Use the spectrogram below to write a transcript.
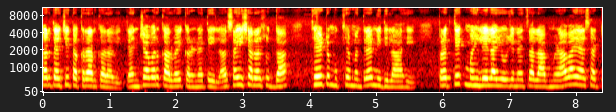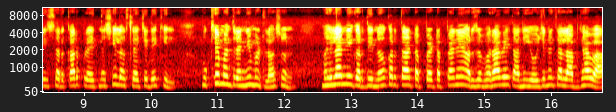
तर त्याची तक्रार करावी. त्यांच्यावर कारवाई करण्यात येईल असा इशारासुद्धा थेट मुख्यमंत्र्यांनी दिला आहे. प्रत्येक महिलेला योजनेचा लाभ मिळावा यासाठी सरकार प्रयत्नशील असल्याचे देखील मुख्यमंत्र्यांनी म्हटलं असून महिलांनी गर्दी न करता टप्प्याटप्प्याने अर्ज भरावेत आणि योजनेचा लाभ घ्यावा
